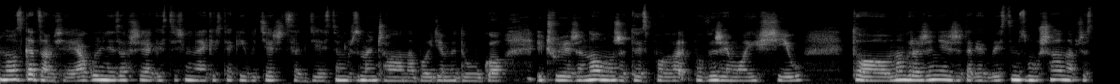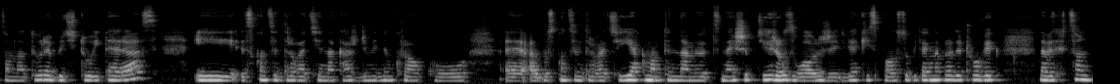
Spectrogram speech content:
No, zgadzam się. Ja ogólnie zawsze, jak jesteśmy na jakiejś takiej wycieczce, gdzie jestem już zmęczona, bo idziemy długo i czuję, że no, może to jest powyżej moich sił, to mam wrażenie, że tak jakby jestem zmuszana przez tą naturę być tu i teraz i skoncentrować się na każdym jednym kroku, e, albo skoncentrować się, jak mam ten namiot najszybciej rozłożyć, w jaki sposób. I tak naprawdę człowiek, nawet chcąc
